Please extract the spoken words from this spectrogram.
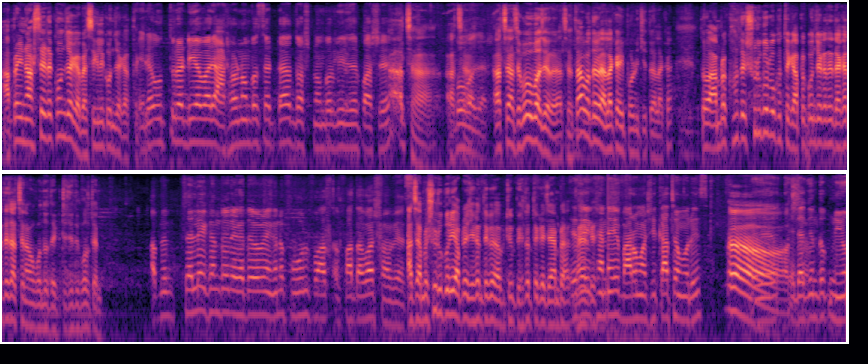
আপনার এই নার্সারিটা কোন জায়গায়? বেসিক্যালি কোন জায়গা থেকে? এটা উত্তরা ডিয়াবাড়ি আঠারো নম্বর সেটটা দশ নম্বর ব্রিজের পাশে। আচ্ছা আচ্ছা। আচ্ছা আচ্ছা বউবাজারে আচ্ছা। তা আমাদের এলাকায় পরিচিত এলাকা। তো আমরা কোথা থেকে শুরু করব কোথা থেকে? আপনি কোন জায়গা থেকে দেখাতে চাচ্ছেন আমার বন্ধুদের একটু যদি বলতেন। আপনি চাইলে এখান থেকে দেখাতে পারবেন এখানে ফুল পাত- পাতাবাহার সবই আছে। আচ্ছা আমরা শুরু করি আপনি যেখান থেকে একটু ভেতর থেকে যাই আমরা এখানে বারো মাসি কাঁচামরিচ এটা কিন্তু নিউ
